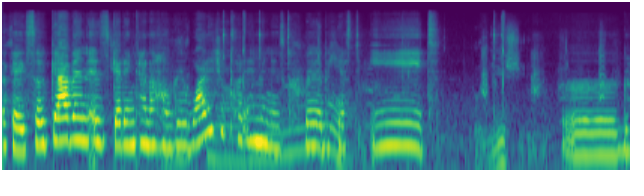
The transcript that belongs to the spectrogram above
okay, so Gavin is getting kind of hungry. Why did you put him in his crib? He has to eat. Erg.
